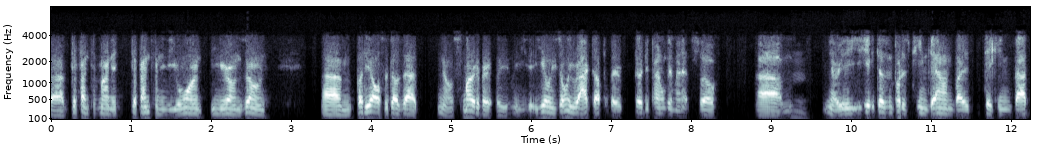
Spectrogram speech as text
uh, defensive-minded defenseman that you want in your own zone. Um, but he also does that, you know, smart about it. He, he's only racked up about 30 penalty minutes, so um, you know he, he doesn't put his team down by taking bad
